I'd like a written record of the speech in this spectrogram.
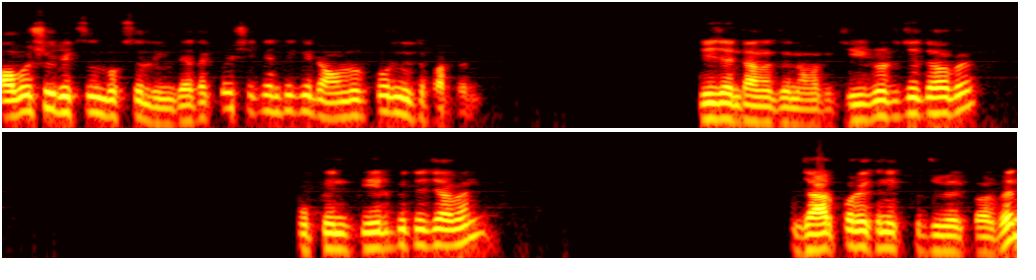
অবশ্যই ডিসক্রিপশন বক্সের লিঙ্ক দেওয়া থাকবে, সেখান থেকে ডাউনলোড করে নিতে পারবেন। ডিজাইনটা আনার জন্য আমাদের জিরোতে যেতে হবে। ওপেন পিএলপিতে যাবেন। যার পর এখানে খুঁজে বের করবেন।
